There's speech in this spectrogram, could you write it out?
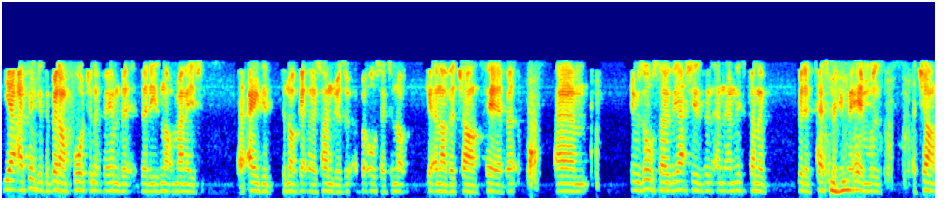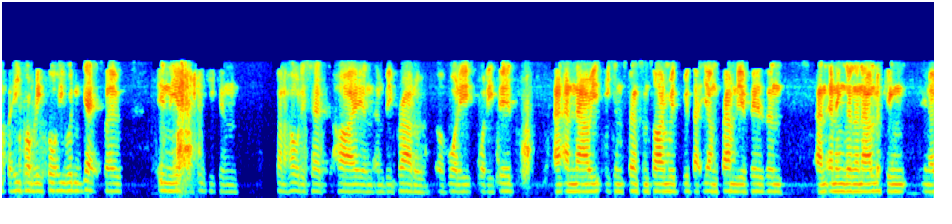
yeah, I think it's a bit unfortunate for him that, that he's not managed, uh, A, to, to not get those hundreds, but also to not get another chance here. But um, it was also the Ashes and, and, and this kind of bit of test cricket mm-hmm. for him was a chance that he probably thought he wouldn't get. So in the end, I think he can kind of hold his head high and, and be proud of, of what he what he did. And, now he, he can spend some time with, with that young family of his, and, and, and England are now looking you know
